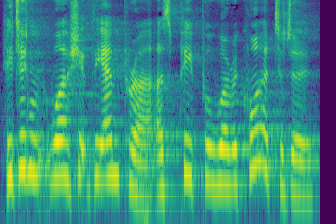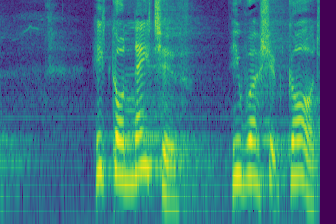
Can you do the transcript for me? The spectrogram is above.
He didn't worship the emperor as people were required to do. He'd gone native. He worshipped God.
